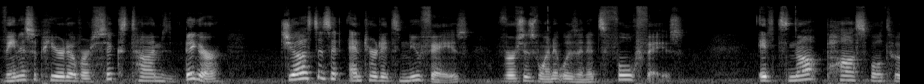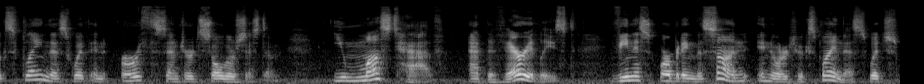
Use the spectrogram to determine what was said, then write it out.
Venus appeared over six times bigger just as it entered its new phase versus when it was in its full phase. It's not possible to explain this with an Earth centered solar system. You must have, at the very least, Venus orbiting the Sun in order to explain this, which,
